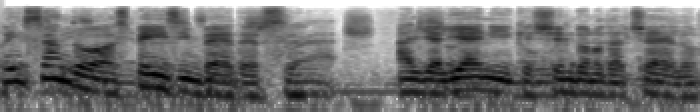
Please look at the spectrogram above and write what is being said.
Pensando a Space Invaders, agli alieni che scendono dal cielo,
